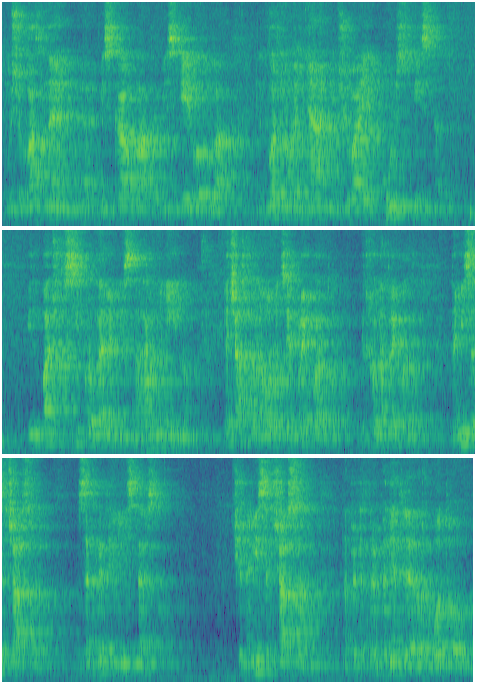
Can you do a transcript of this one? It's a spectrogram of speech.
Тому що, власне, міська влада, міський голова, він кожного дня відчуває пульс міста. Він бачить всі проблеми міста гармонійно. Я часто наводжу цей приклад, якщо, наприклад, на місяць часу закрити міністерство, чи на місяць часу, наприклад, припинити роботу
